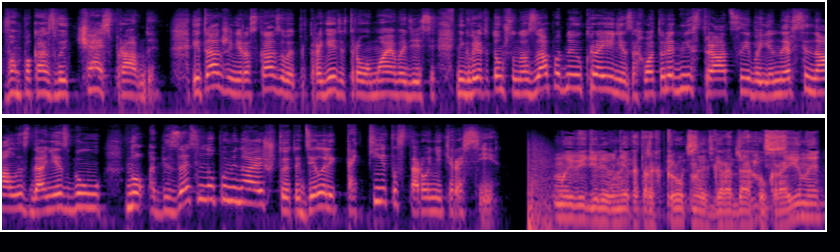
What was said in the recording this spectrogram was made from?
Вам показывают часть правды. И также не рассказывают про трагедию 2 мая в Одессе. Не говорят о том, что на Западной Украине захватывали администрации, военные арсеналы, здания СБУ. Но обязательно упоминают, что это делали какие-то сторонники России. Мы видели в некоторых крупных городах Украины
